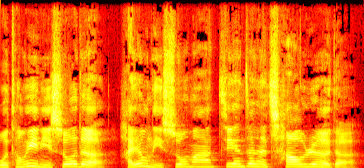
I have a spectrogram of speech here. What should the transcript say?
我同意你说的，还用你说吗？今天真的超热的。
